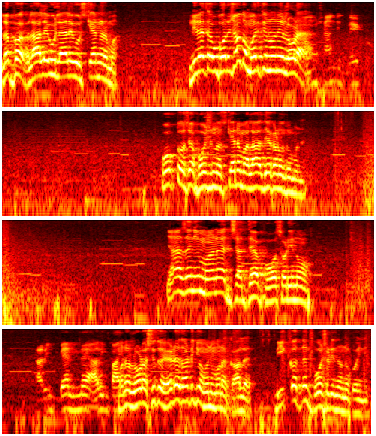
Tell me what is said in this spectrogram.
લગભગ લાલ એવું લાલ એવું સ્કેનરમાં. નીલે તો ઊભો રહેજો તો મરતી નો નહીં લોડા. શાંતિ બેઠો. કોક તો છે ભોજનો સ્કેનમાં લાલ દેખાણું તું મને. ત્યાં છે ની મને જધે ભોસડીનો. તારી બેન ને હારી પાઈ મને લોડા સીધો હેડે થાટી ગયો મને મને કાલે. બીક જ નથી ભોસડીનો કોઈની.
